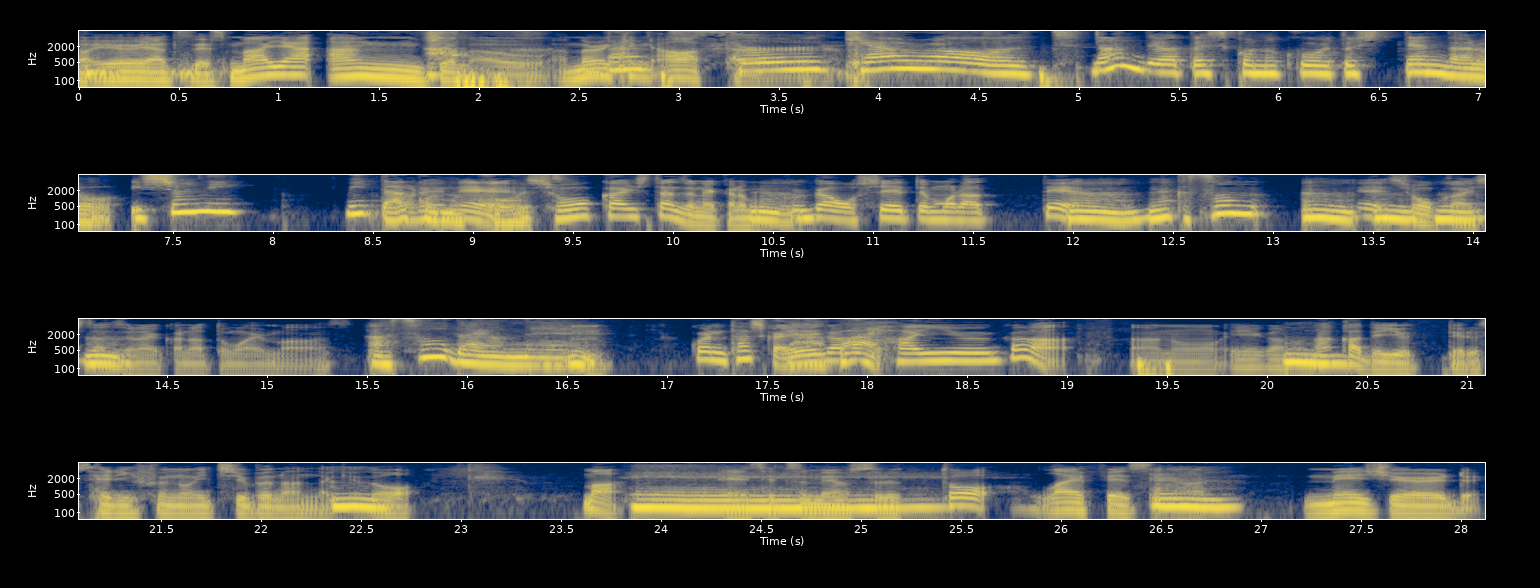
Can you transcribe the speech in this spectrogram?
というやつです。マヤ・アンジェロ、アメリカンア so ー carrot. なんで私このクオート知ってんだろう？一緒に見た？これね、ー紹介したんじゃないかな。うん僕が教えてもらって、ト。うん。なんかそん、うん。で、紹介したんじゃないかなと思います。あ、そうだようね。ん。これね確か映画の俳優が、あの、映画の中で言ってるセリフの一部なんだけど、まあ、説明をする、と、life is う not ん。measured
